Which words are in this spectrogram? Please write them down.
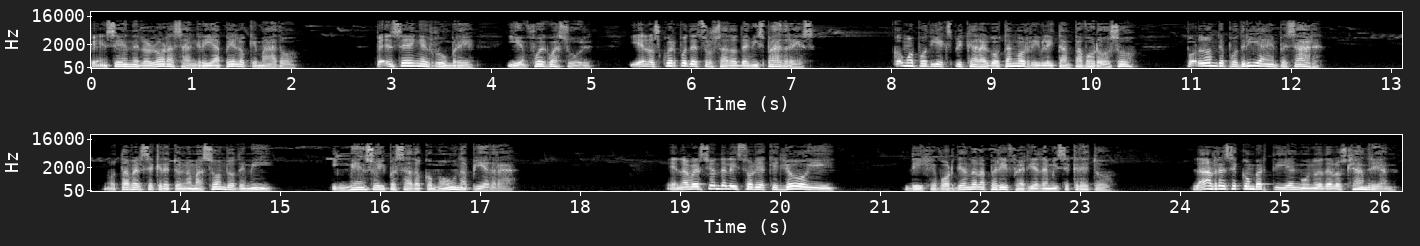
Pensé en el olor a sangre y a pelo quemado. Pensé en el rumbre y en fuego azul y en los cuerpos destrozados de mis padres. ¿Cómo podía explicar algo tan horrible y tan pavoroso? ¿Por dónde podría empezar? Notaba el secreto en lo más hondo de mí, inmenso y pesado como una piedra. En la versión de la historia que yo oí, dije bordeando la periferia de mi secreto, Lanre se convertía en uno de los Chandrian.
